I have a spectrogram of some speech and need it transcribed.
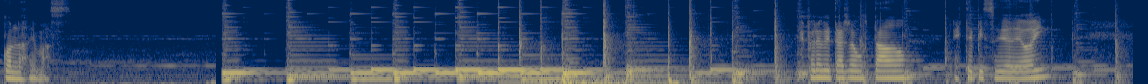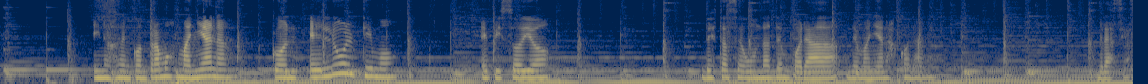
con los demás. Te haya gustado este episodio de hoy. Y nos encontramos mañana con el último episodio de esta segunda temporada de Mañanas con Ana. Gracias.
